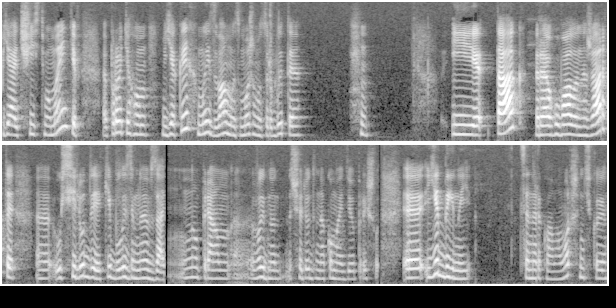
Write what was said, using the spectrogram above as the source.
5-6 моментів, протягом яких ми з вами зможемо зробити. І так реагували на жарти е, усі люди, які були зі мною в залі. Ну прям е, видно, що люди на комедію прийшли. Е, єдиний це не реклама Моршинської,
